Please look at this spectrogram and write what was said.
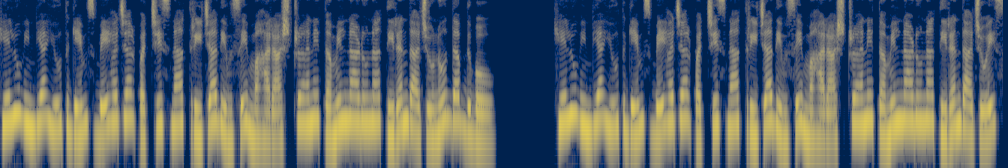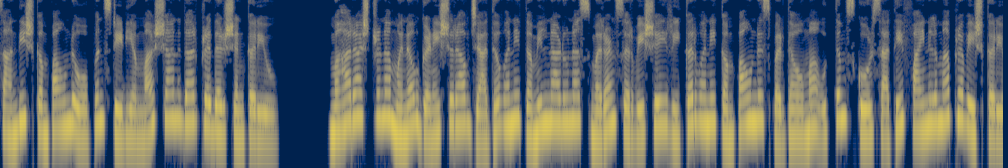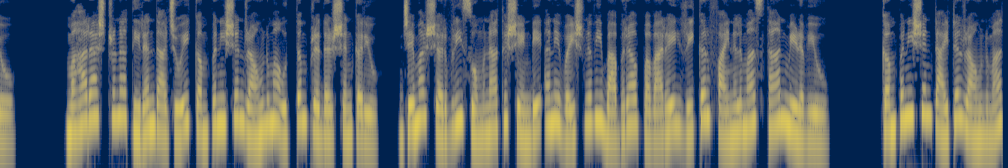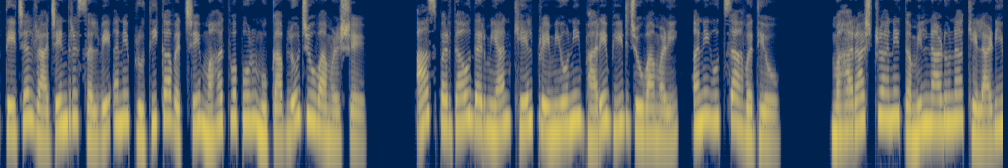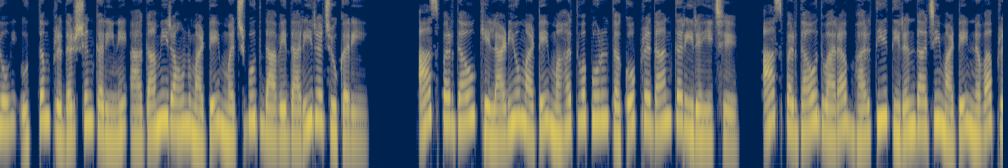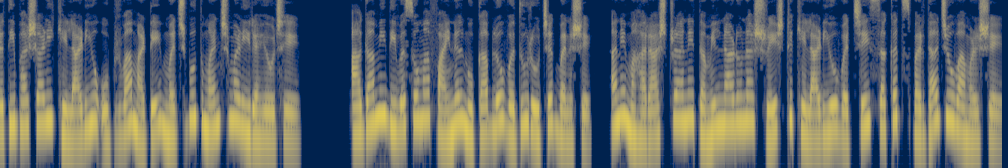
ખેલો India youth games બે હજાર પચીસના ત્રીજા દિવસે મહારાષ્ટ્ર અને તમિલનાડુના તીરંદાજોનો દબદબો. ખેલો ઇન્ડિયા યુથ ગેમ્સ બે હજાર પચીસના ત્રીજા દિવસે મહારાષ્ટ્ર અને તમિલનાડુના તીરંદાજોએ સાંદીશ કમ્પાઉન્ડ ઓપન સ્ટેડિયમમાં શાનદાર પ્રદર્શન કર્યું. મહારાષ્ટ્રના મનવ ગણેશરાવ જાધવ અને તમિલનાડુના સ્મરણ સર્વેશે રિકર્વ અને કમ્પાઉન્ડ સ્પર્ધાઓમાં ઉત્તમ સ્કોર સાથે ફાઇનલમાં પ્રવેશ કર્યો. મહારાષ્ટ્રના તીરંદાજોએ કમ્પનીશન રાઉન્ડમાં ઉત્તમ પ્રદર્શન કર્યું, જેમાં શર્વરી સોમનાથ શેંડે અને વૈષ્ણવી બાબરાવ પવારે રિકર ફાઇનલમાં સ્થાન મેળવ્યું. કમ્પનીશન ટાઇટલ રાઉન્ડમાં તેજલ રાજેન્દ્ર સલ્વે અને પૃથિકા વચ્ચે મહત્વપૂર્ણ મુકાબલો જોવા મળશે. આ સ્પર્ધાઓ દરમિયાન ખેલ પ્રેમીઓની ભારે ભીડ જોવા મળી અને ઉત્સાહ વધ્યો. મહારાષ્ટ્ર અને તમિલનાડુના ખેલાડીઓએ ઉત્તમ પ્રદર્શન કરીને આગામી રાઉન્ડ માટે મજબૂત દાવેદારી રજૂ કરી. આ સ્પર્ધાઓ ખેલાડીઓ માટે મહત્વપૂર્ણ તકો પ્રદાન કરી રહી છે. આ સ્પર્ધાઓ દ્વારા ભારતીય તીરંદાજી માટે નવા પ્રતિભાશાળી ખેલાડીઓ ઉભરવા માટે મજબૂત મંચ મળી રહ્યો છે. આગામી દિવસોમાં ફાઇનલ મુકાબલો વધુ રોચક બનશે અને મહારાષ્ટ્ર અને તમિલનાડુના શ્રેષ્ઠ ખેલાડીઓ વચ્ચે સખત સ્પર્ધા જોવા મળશે.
